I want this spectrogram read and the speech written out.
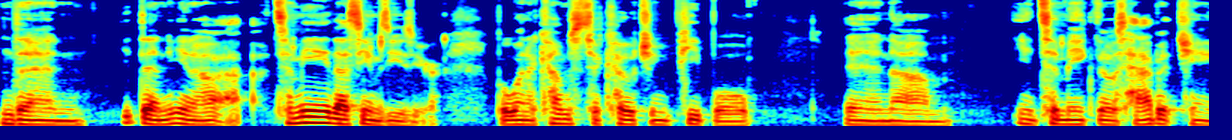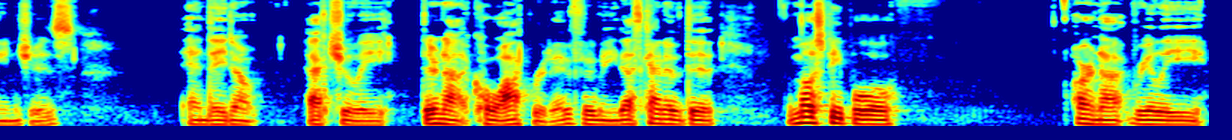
then then you know to me that seems easier. But when it comes to coaching people and um, to make those habit changes and they don't actually they're not cooperative i mean that's kind of the most people are not really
